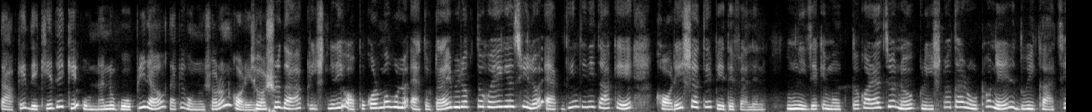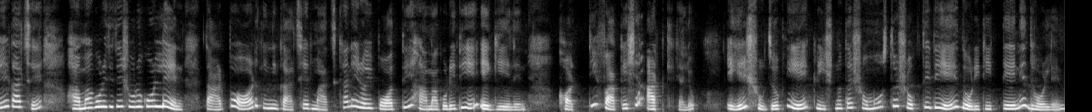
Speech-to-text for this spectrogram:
তাকে দেখে দেখে অন্যান্য গোপীরাও তাকে অনুসরণ করে যশোদা কৃষ্ণের এই অপকর্মগুলো এতটাই বিরক্ত হয়ে গেছিল, একদিন তিনি তাকে খড়ের সাথে বেঁধে ফেলেন। নিজেকে মুক্ত করার জন্য কৃষ্ণ তার উঠোনের দুই গাছের কাছে হামাগুড়ি দিতে শুরু করলেন। তারপর তিনি গাছের মাঝখানের ওই পথ দিয়ে হামাগুড়ি দিয়ে এগিয়ে এলেন। খড়টি ফাঁকে সে আটকে গেল। এর সুযোগ নিয়ে কৃষ্ণ তার সমস্ত শক্তি দিয়ে দড়িটি টেনে ধরলেন।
